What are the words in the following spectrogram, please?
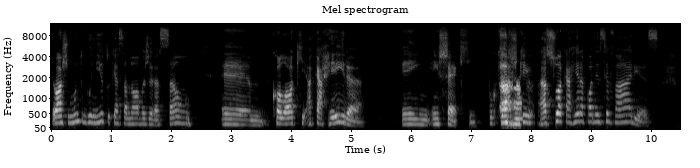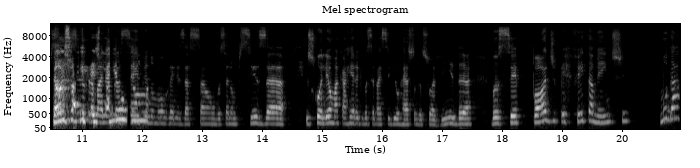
Eu acho muito bonito que essa nova geração é, coloque a carreira em, em xeque, porque uhum. acho que a sua carreira podem ser várias. Você então, isso aí trabalhar para sempre numa organização, você não precisa escolher uma carreira que você vai seguir o resto da sua vida. Você pode perfeitamente mudar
